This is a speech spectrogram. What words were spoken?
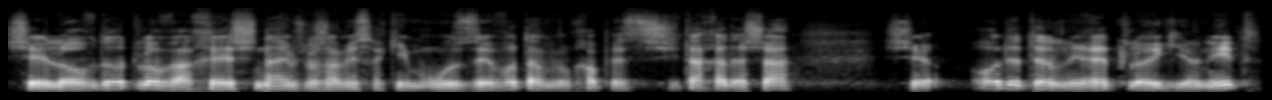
שלא עובדות לו, ואחרי שניים שלושה משחקים הוא עוזב אותם ומחפש שיטה חדשה שעוד יותר נראית לא הגיונית.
